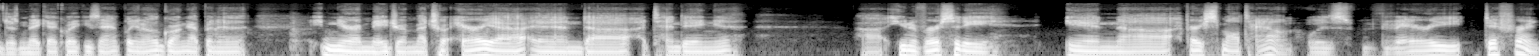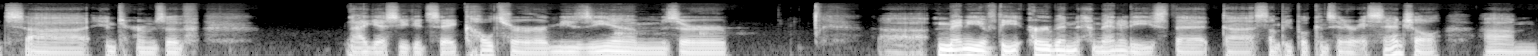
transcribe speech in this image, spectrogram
just make a quick example you know growing up in a near a major metro area and uh, attending uh, university in uh, a very small town was very different uh, in terms of, I guess you could say, culture or museums or uh, many of the urban amenities that uh, some people consider essential um,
